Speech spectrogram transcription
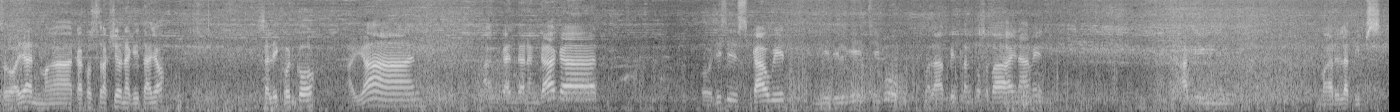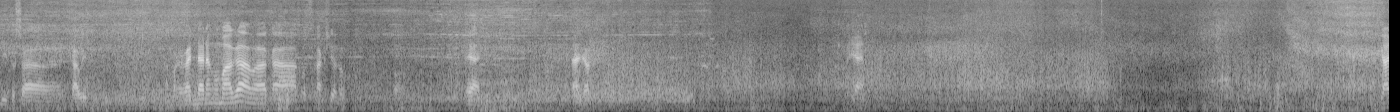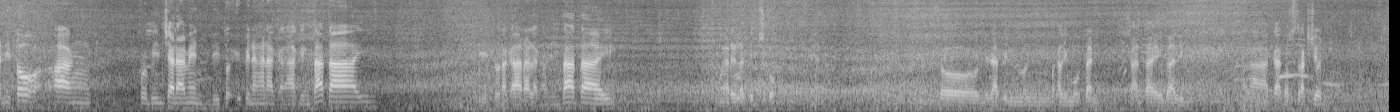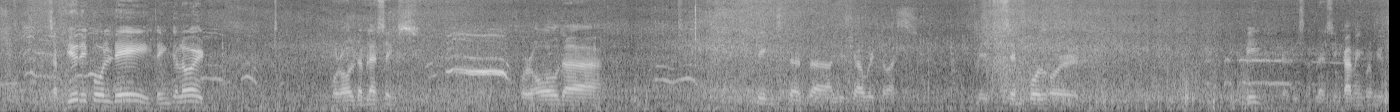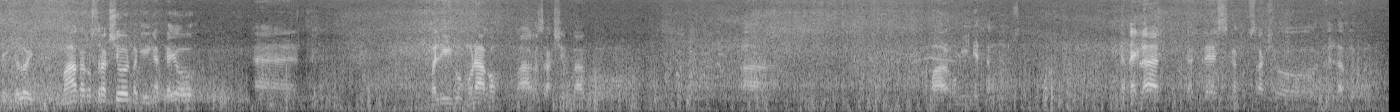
So ayan, mga kakonstruksyon, nakita nyo? Sa likod ko, ayan, ang ganda ng dagat. Oh, this is Kawit, Middle Gate, Cebu. Malapit lang to sa bahay namin. Aking mga relatives dito sa Kawit. Ang magaganda ng umaga, mga ka-construction. Oh. Oh. Ayan. Tayo. Ayan. Ganito ang probinsya namin. Dito ipinanganak ang aking tatay. Dito nag-aral ang aking tatay. Mga relatives ko. Ayan. So, hindi natin makalimutan saan tayo galing. Mga ka-construction. It's a beautiful day. Thank you, Lord. For all the blessings. For all the things that uh, you showered to us. Be simple or big, that is a blessing coming from you. Thank you, Lord. Mga ka-construction, mag-iingat kayo. And maligo muna ako, mga ka-construction, bago ah uminit ng gusto. Ingat tayong lahat. God bless, ka-construction. I love you.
